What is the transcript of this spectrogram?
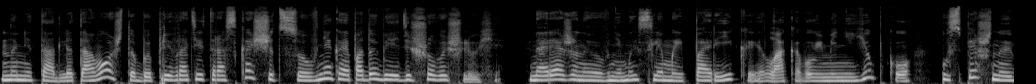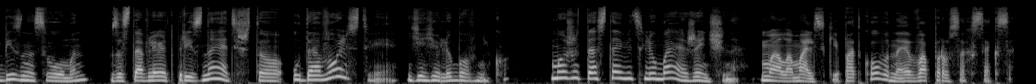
нанята для того, чтобы превратить рассказчицу в некое подобие дешевой шлюхи. Наряженную в немыслимый парик и лаковую мини-юбку, успешную бизнес-вумен заставляют признать, что удовольствие ее любовнику может доставить любая женщина, маломальски подкованная в вопросах секса.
